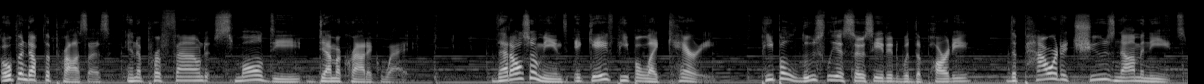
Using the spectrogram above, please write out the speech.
opened up the process in a profound, small d democratic way. That also means it gave people like Kerry, people loosely associated with the party, the power to choose nominees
